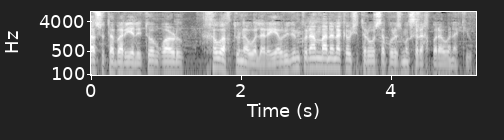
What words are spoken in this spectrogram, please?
تاسو ته بریالیتوب غواړو خو وختونه ولرئ اوریدونکو نام مننه کوم چې تر اوسه پورې زموږ سره خبرونه کیو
